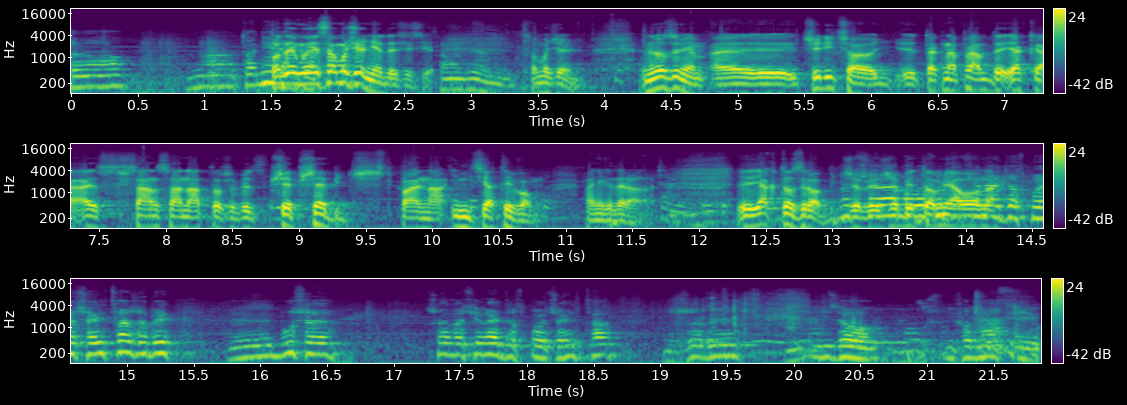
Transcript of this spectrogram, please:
to no, to nie Podejmuje jest samodzielnie decyzje. samodzielnie. Samodzielnie. No rozumiem. E, czyli co, e, tak naprawdę jaka jest szansa na to, żeby się przebić z pana inicjatywą, panie generale? E, jak to zrobić, No, żeby, trzeba żeby to miało... Na... docierać do społeczeństwa, żeby y, muszę trzeba docierać do społeczeństwa, żeby i do informacji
